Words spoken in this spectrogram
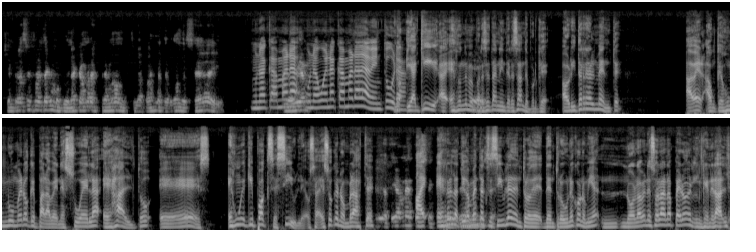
siempre hace falta como que una cámara extrema donde te la puedas meter donde sea y Una cámara, una buena cámara de aventura. No, y aquí ah, es donde me Sí. parece tan interesante, porque ahorita realmente, a ver, aunque es un número que para Venezuela es alto, es, es un equipo accesible. O sea, eso que nombraste relativamente, hay- sí, es relativamente accesible dentro de, dentro de una economía, no la venezolana, pero en general,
